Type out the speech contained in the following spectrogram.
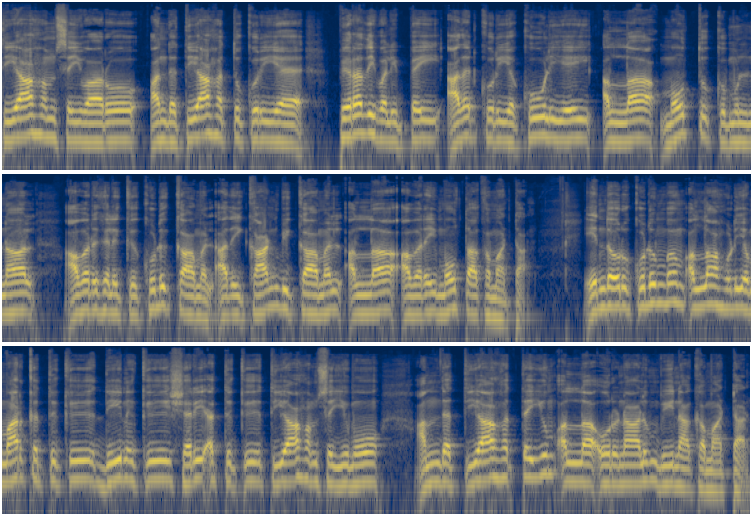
தியாகம் செய்வாரோ அந்த தியாகத்துக்குரிய பிரதிபலிப்பை அதற்குரிய கூலியை அல்லாஹ் மௌத்துக்கு முன்னால் அவர்களுக்கு கொடுக்காமல் அதை காண்பிக்காமல் அல்லாஹ் அவரை மௌத்தாக்க மாட்டான். எந்த ஒரு குடும்பம் அல்லாஹுடைய மார்க்கத்துக்கு தீனுக்கு ஷரியத்துக்கு தியாகம் செய்யுமோ அந்த தியாகத்தையும் அல்லாஹ் ஒரு நாளும் வீணாக்க மாட்டான்.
